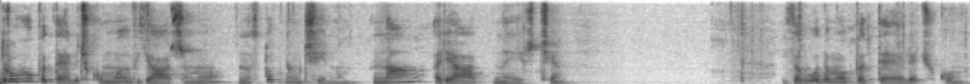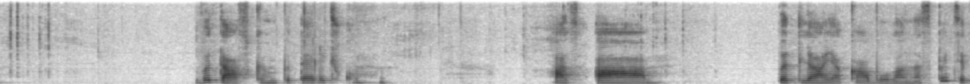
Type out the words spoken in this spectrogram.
Другу петелечку ми в'яжемо наступним чином на ряд нижче. Заводимо петелечку, витаскуємо петелечку, а, а петля, яка була на спиці,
